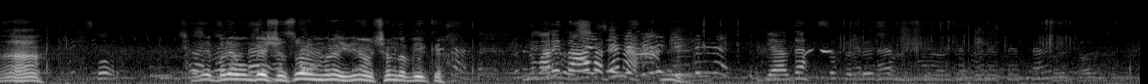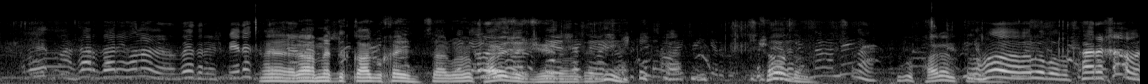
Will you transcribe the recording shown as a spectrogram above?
Ha. Şimdi böyle 15 yıl sonra mı ne bilmiyorum şimdi da büyük. Numarayı daha da değil mi? Geldi. Her dari ona bedreş pedek. He, rahmetli kalbi kayın. Sarvanın para cücüyor ona da değil mi? Çaldım. Bu param değil. Ho, bu para khava.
